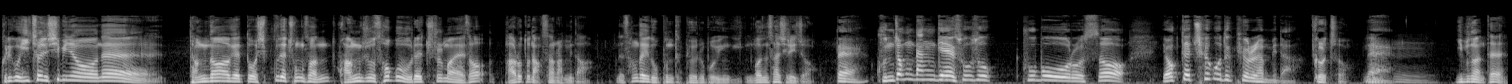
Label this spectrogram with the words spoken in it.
그리고 2012년에 당당하게 또 19대 총선 광주 서구 을에 출마해서 바로 또 낙선합니다. 근데 상당히 높은 득표율을 보인 건 사실이죠. 네. 군정 단계 소속 후보로서 역대 최고 득표를 합니다. 그렇죠. 네. 음. 이분한테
